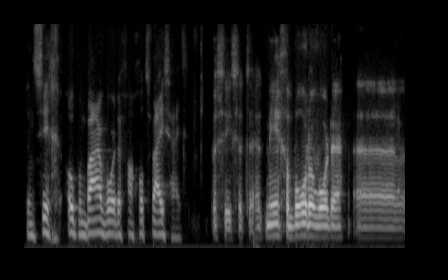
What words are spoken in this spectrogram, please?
een zich openbaar worden van Gods wijsheid. Precies, het, het meer geboren worden eh,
